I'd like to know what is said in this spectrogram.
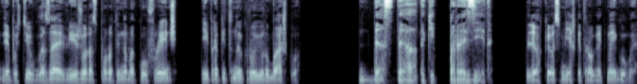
И, опустив глаза, вижу распоротый на боку френч и пропитанную кровью рубашку. «Достал-таки паразит!» Легкая усмешка трогает мои губы.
